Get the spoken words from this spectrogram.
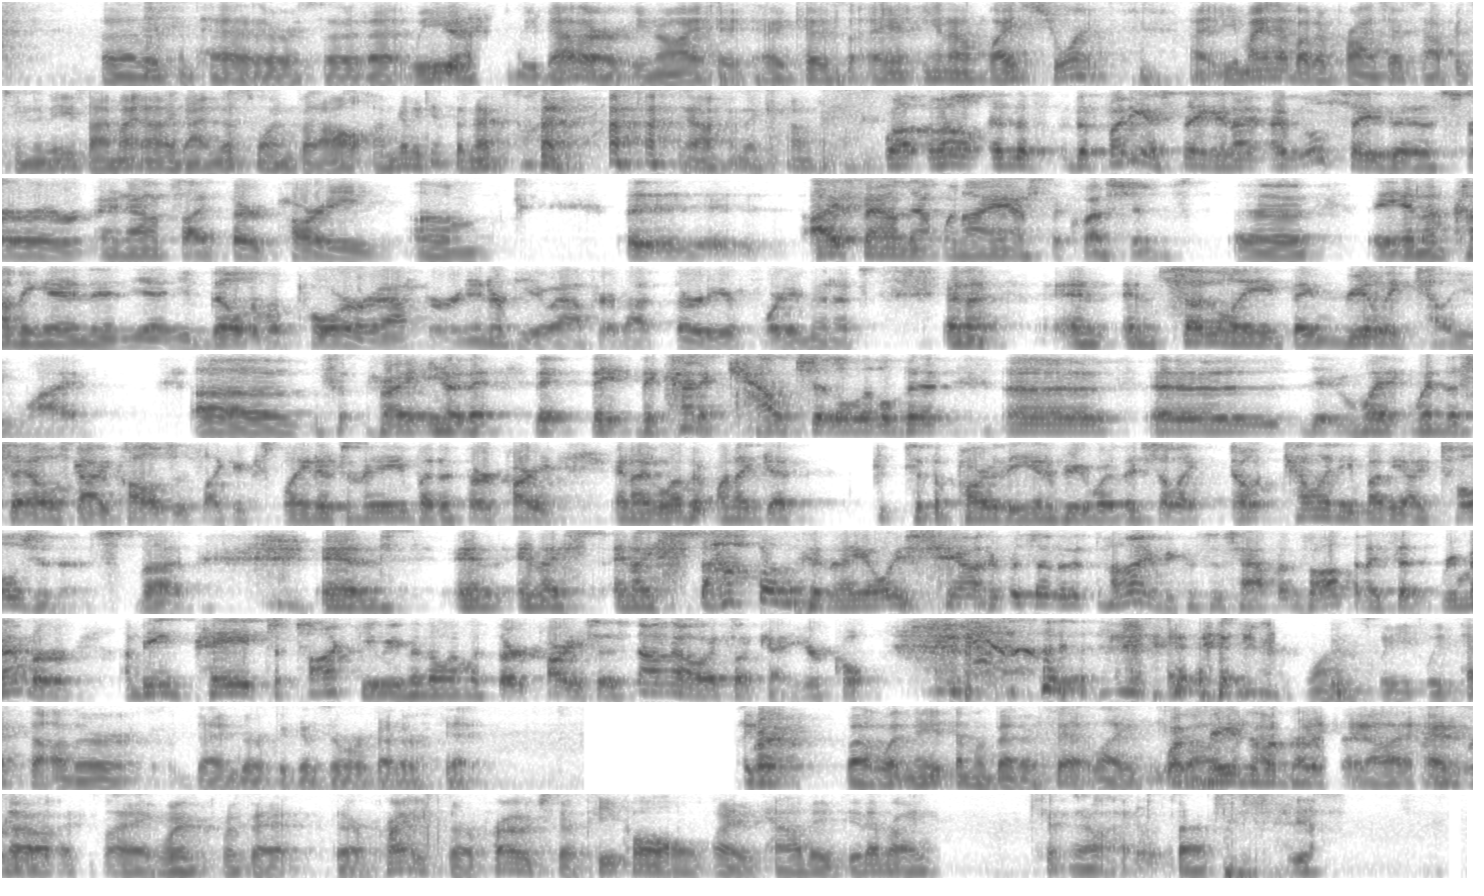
that other competitor so that we yeah. can be better. You know, I because I, I, you know life's short. I, you might have other projects, opportunities. I might not have gotten this one, but I'll, I'm going to get the next one. you know, I'm going to come. Well, well, and the the funniest thing, and I, I will say this for an outside third party, um, uh, I found that when I ask the questions. Uh, and I'm coming in and you, know, you build a rapport after an interview after about 30 or 40 minutes. And, uh, and, and suddenly they really tell you why uh, right? You know, they, they, they, they kind of couch it a little bit uh, uh, when, when the sales guy calls us, like, explain it to me, but a third party. And I love it when I get to the part of the interview where they say, like, don't tell anybody I told you this, but, and, and and I and I stop them, and I always say 100 percent of the time because this happens often. I said, "Remember, I'm being paid to talk to you, even though I'm a third party." He says, "No, no, it's okay. You're cool." Once we we picked the other vendor because they were a better fit. Like, right. But what made them a better fit? Like what know, made them a better fit? You know, and so it's like was was it their price, their approach, their people, like how they did it? Like, you know, so yeah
